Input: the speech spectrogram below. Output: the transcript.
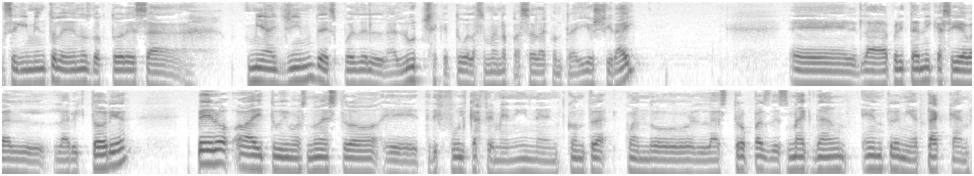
seguimiento le den los doctores a Mia Jim después de la lucha que tuvo la semana pasada contra Io Shirai. Eh, la británica se lleva la victoria, pero ahí tuvimos nuestro eh, trifulca femenina en contra cuando las tropas de SmackDown entran y atacan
